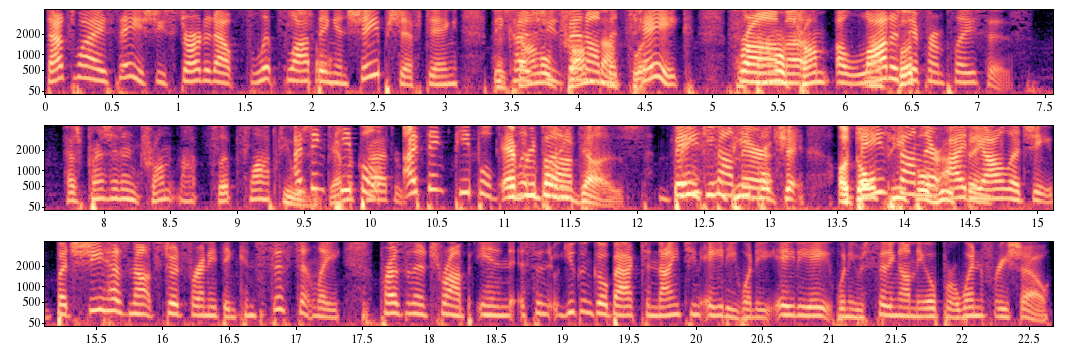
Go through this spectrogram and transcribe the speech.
That's why I say she started out flip flopping and shape shifting because she's been on the flip- take from Trump a lot of flip- different places. Has President Trump not flip flopped? He was I think people. I think people. Everybody does. based Thinking on people their cha- adult based people on their who think- ideology. But she has not stood for anything consistently. President Trump, in you can go back to 1980 when he 88 when he was sitting on the Oprah Winfrey show.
